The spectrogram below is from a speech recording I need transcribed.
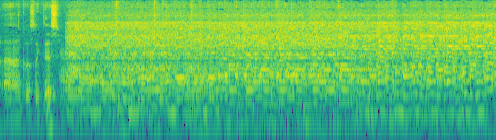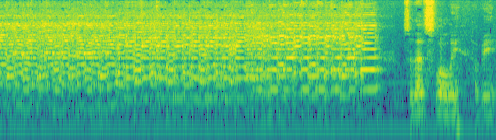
uh, goes like this. So that slowly will be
